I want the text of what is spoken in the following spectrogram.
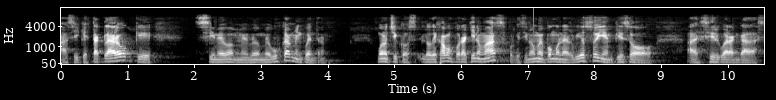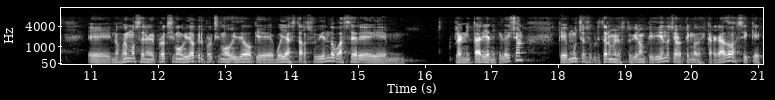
Así que está claro que si me, buscan, me encuentran. Bueno chicos, lo dejamos por aquí nomás, porque si no me pongo nervioso y empiezo a decir guarangadas. Eh, nos vemos en el próximo video, que el próximo video que voy a estar subiendo va a ser eh, Planetary Annihilation, que muchos suscriptores me lo estuvieron pidiendo, ya lo tengo descargado, así que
